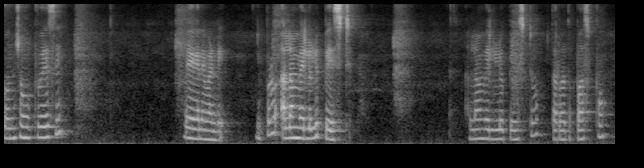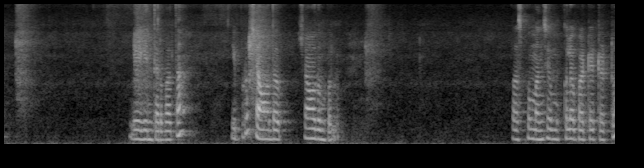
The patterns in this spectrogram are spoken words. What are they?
కొంచెం ఉప్పు వేసి వేగనివ్వండి. ఇప్పుడు అల్లం వెల్లుల్లి పేస్ట్. అల్లం వెల్లుల్లి పేస్ట్ తర్వాత పసుపు వేగిన తర్వాత ఇప్పుడు చామద చామదుంపలు పసుపు మంచిగా ముక్కలో పట్టేటట్టు.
